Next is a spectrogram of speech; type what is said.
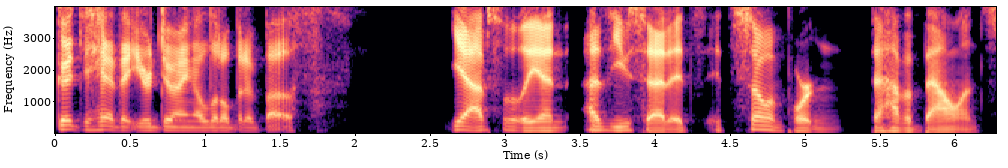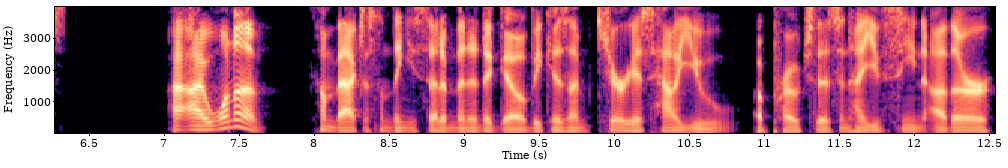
good to hear that you're doing a little bit of both." Yeah, absolutely. And as you said, it's it's so important to have a balance. I, I want to come back to something you said a minute ago because I'm curious how you approach this and how you've seen other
